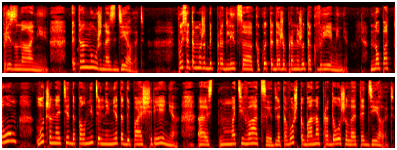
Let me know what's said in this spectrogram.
признании. Это нужно сделать. Пусть это, может быть, продлится какой-то даже промежуток времени. Но потом лучше найти дополнительные методы поощрения, э, мотивации для того, чтобы она продолжила это делать.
